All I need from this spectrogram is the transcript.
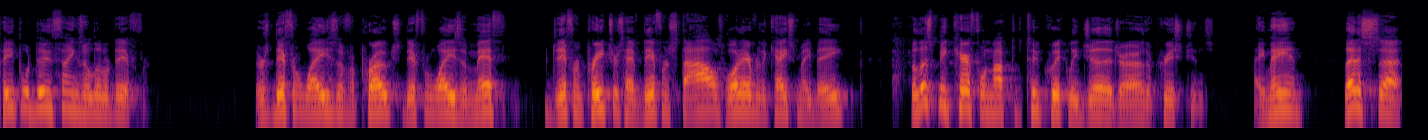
People do things a little different. There's different ways of approach, different ways of method. Different preachers have different styles, whatever the case may be. But let's be careful not to too quickly judge our other Christians. Amen. Let us uh,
